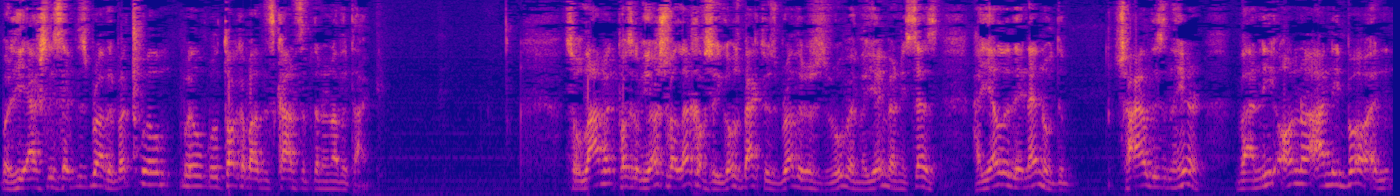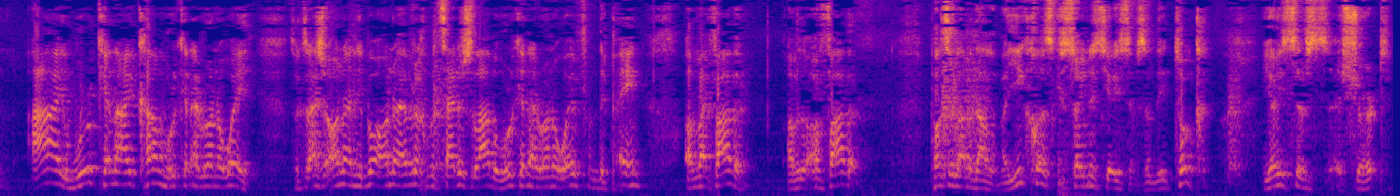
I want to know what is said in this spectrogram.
but he actually saved his brother. But we'll we'll we'll talk about this concept in another time. So Lamed Pasuk of Yoshua Lechav, so he goes back to his brothers Reuben Vayemer, and he says, Hayelad Enenu, the child isn't here. Vani Ona Ani Bo, and I, where can I come? Where can I run away? So where can I run away from the pain of my father, of of father? So they took Yosef's shirt.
